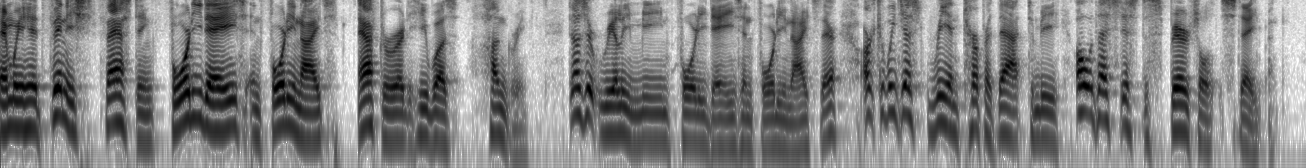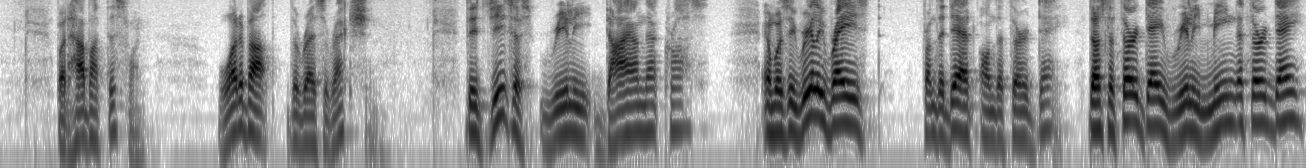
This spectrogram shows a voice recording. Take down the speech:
And we had finished fasting 40 days and 40 nights. Afterward, he was hungry. Does it really mean 40 days and 40 nights there? Or can we just reinterpret that to be, oh, that's just a spiritual statement? But how about this one? What about the resurrection? Did Jesus really die on that cross? And was he really raised from the dead on the third day? Does the third day really mean the third day?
